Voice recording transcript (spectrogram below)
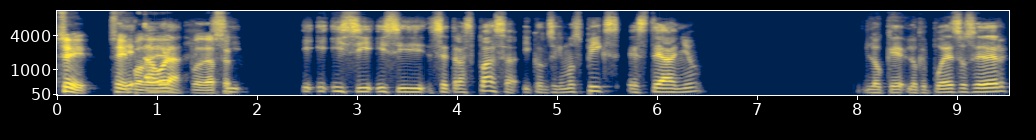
Sí, sí, Eh, ahora, puede darse. si, y, y, y si, y si se traspasa y conseguimos picks este año, lo que, lo que puede suceder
